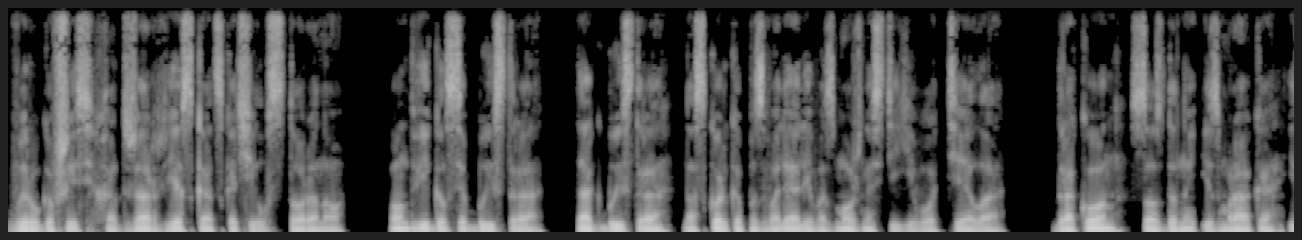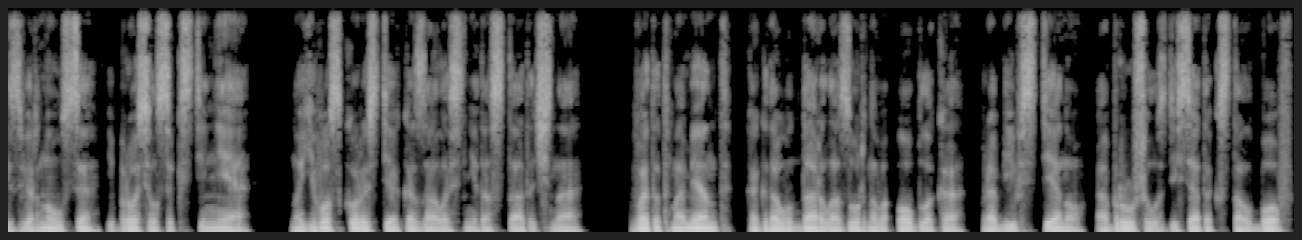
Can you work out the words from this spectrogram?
Выругавшись, Хаджар резко отскочил в сторону. Он двигался быстро, так быстро, насколько позволяли возможности его тела. Дракон, созданный из мрака, извернулся и бросился к стене, но его скорости оказалось недостаточно. В этот момент, когда удар лазурного облака, пробив стену, обрушил с десяток столбов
